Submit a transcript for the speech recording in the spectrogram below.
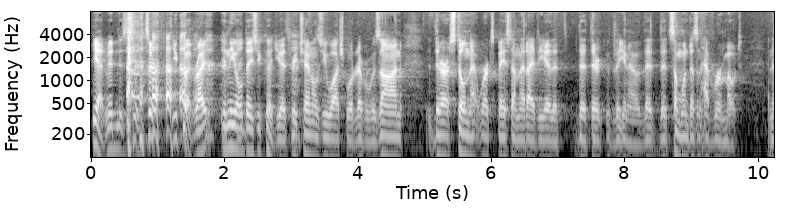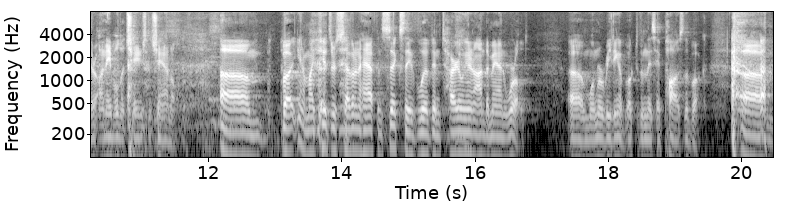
Yeah, it- it's- so you could, right? In the old days, you could. You had three channels, you watched whatever was on. There are still networks based on that idea that, that, they're, that, you know, that, that someone doesn't have a remote and they're unable to change the channel. Um, but, you know, my kids are seven and a half and six. They've lived entirely in an on demand world. Um, when we're reading a book to them, they say, pause the book. Um,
